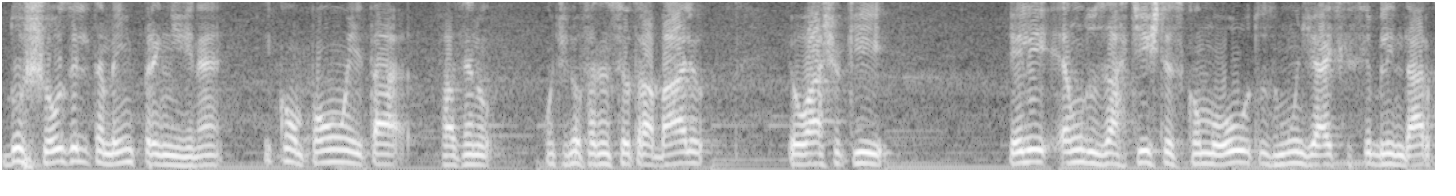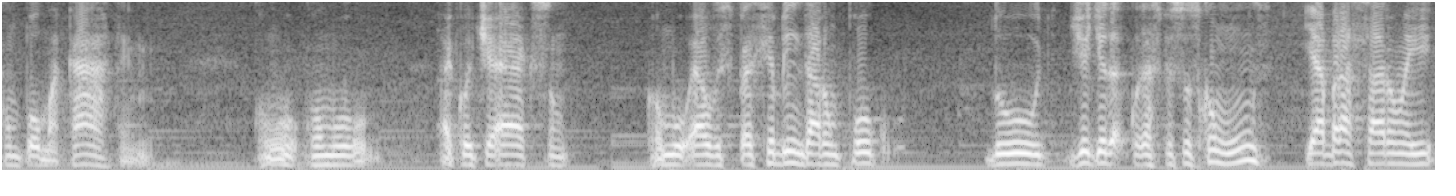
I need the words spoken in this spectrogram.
dos shows ele também empreende, né? E compõe e está fazendo, continua fazendo seu trabalho. Eu acho que ele é um dos artistas como outros mundiais que se blindaram, como Paul McCartney, como, como Michael Jackson, como Elvis Presley, blindaram um pouco do dia a dia das pessoas comuns e abraçaram aí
